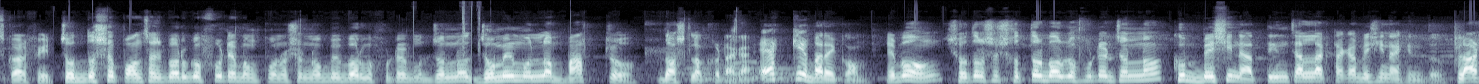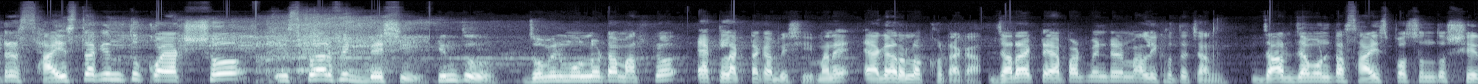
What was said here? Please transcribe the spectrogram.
স্কোয়ার ফিট চোদ্দশো পঞ্চাশ বর্গ ফুট এবং পনেরোশো নব্বই বর্গ ফুটের জন্য জমির মূল্য মাত্র দশ লক্ষ টাকা। একেবারে কম। এবং সতেরোশো সত্তর বর্গ ফুটের জন্য খুব বেশি না, তিন চার লাখ টাকা বেশি না কিন্তু। ফ্ল্যাটের সাইজটা কিন্তু কয়েকশো স্কোয়ার ফিট বেশি, কিন্তু জমির মূল্যটা মাত্র এক লাখ টাকা বেশি মানে এগারো লক্ষ টাকা। যারা একটা অ্যাপার্টমেন্টের মালিক হতে চান, যার যেমনটা সাইজ পছন্দ সেই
